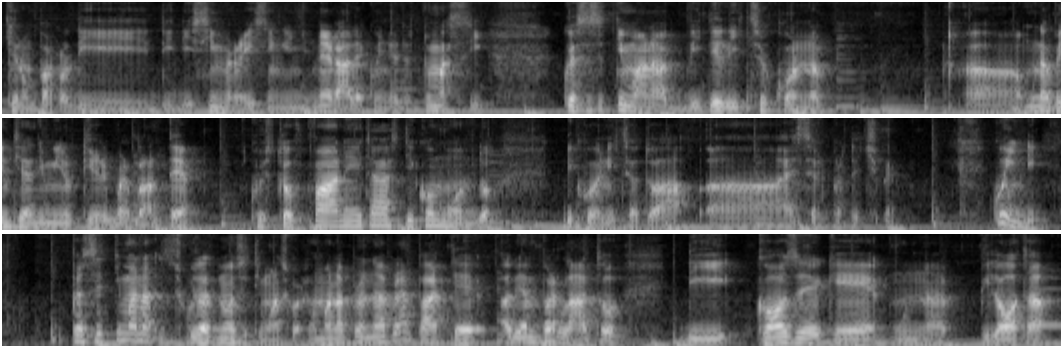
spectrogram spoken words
che non parlo di, di, di, sim racing in generale, quindi ho detto ma sì, questa settimana vi delizio con uh, una ventina di minuti riguardante questo fantastico mondo di cui ho iniziato a, a essere partecipe. Quindi, per settimana, scusate, non settimana scorsa, ma nella, nella prima parte abbiamo parlato di cose che un pilota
